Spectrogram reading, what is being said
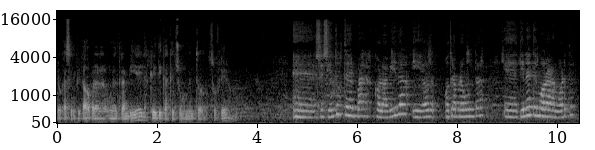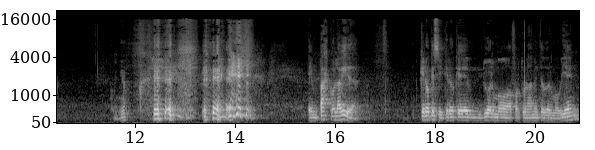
lo que ha significado para la Laguna del Tranvía y las críticas que en su momento sufrieron. Eh, ¿Se siente usted en paz con la vida? Y otra pregunta, eh, ¿tiene temor a la muerte? Coño. en paz con la vida. Creo que sí, creo que duermo, afortunadamente duermo bien,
